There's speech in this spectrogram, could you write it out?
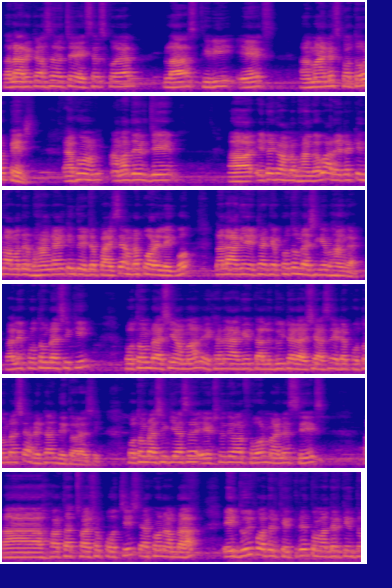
তাহলে আরেকটা আছে হচ্ছে x square plus three x minus কত? টেন এখন আমাদের যে এটাকে আমরা ভাঙাবো, আর এটা কিন্তু আমাদের ভাঙ্গায় কিন্তু এটা পাইছে, আমরা পরে লিখব। তাহলে আগে এটাকে প্রথম রাশিকে ভাঙ্গায়। তাহলে প্রথম রাশি কি? প্রথম রাশি আমার, এখানে আগে তাহলে দুইটা রাশি আছে, এটা প্রথম রাশি আর এটা দ্বিতীয় রাশি। প্রথম রাশি কি আছে? X to the power four minus six অর্থাৎ ছয়শো পঁচিশ। এখন আমরা এই দুই পদের ক্ষেত্রে তোমাদের কিন্তু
